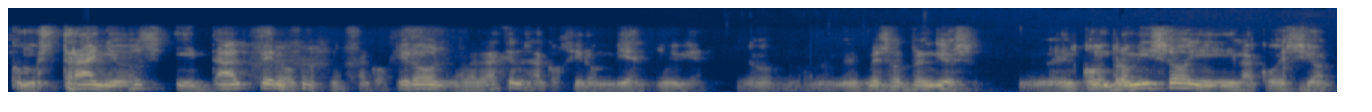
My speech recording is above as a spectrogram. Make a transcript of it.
como extraños y tal, pero nos acogieron, la verdad es que nos acogieron bien, muy bien. Yo, me, me, sorprendió eso, el compromiso y la cohesión.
